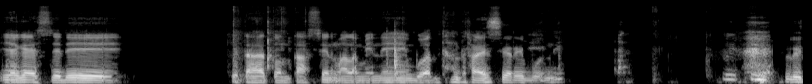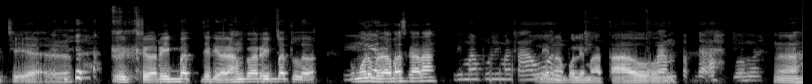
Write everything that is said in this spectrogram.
Iya, guys. Jadi kita tuntasin malam ini buat netralisir Ibu nih. Lucu ya. Lucu, ribet jadi orang tua ribet loh. Umur Iya, berapa sekarang? 55 tahun. 55 tahun. Mantep dah gua mah. Nah,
